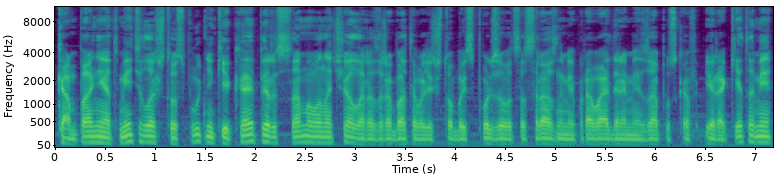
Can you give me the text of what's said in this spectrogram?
Компания отметила, что спутники Капер с самого начала разрабатывались, чтобы использоваться с разными провайдерами запусков и ракетами,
